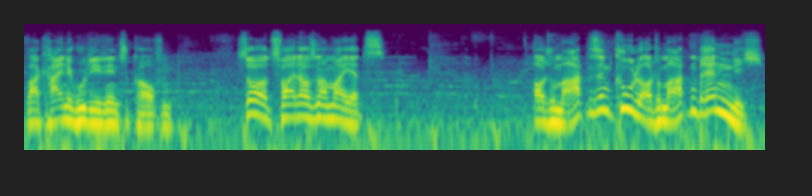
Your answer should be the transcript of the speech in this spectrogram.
War keine gute Idee, den zu kaufen. So, 2000 haben wir jetzt. Automaten sind cool. Automaten brennen nicht.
